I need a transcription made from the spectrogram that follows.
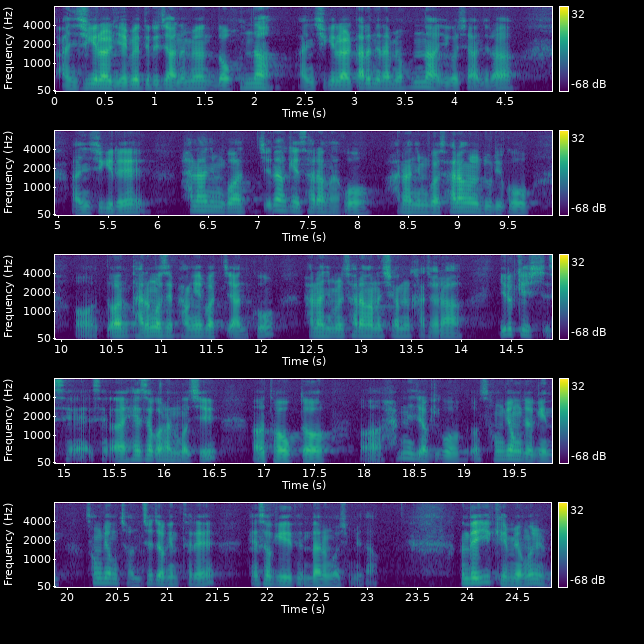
안식일 날 예배드리지 않으면 너 혼나. 안식일 날 다른 일 하면 혼나. 이것이 아니라 안식일에 하나님과 진하게 사랑하고 하나님과 사랑을 누리고 어, 또한 다른 것에 방해받지 않고 하나님을 사랑하는 시간을 가져라. 이렇게 어, 해석을 하는 것이 어, 더욱더 어, 합리적이고 또 성경적인 성경 전체적인 틀의 해석이 된다는 것입니다. 근데 이 계명을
